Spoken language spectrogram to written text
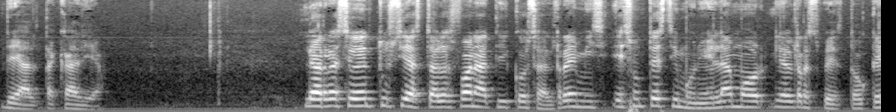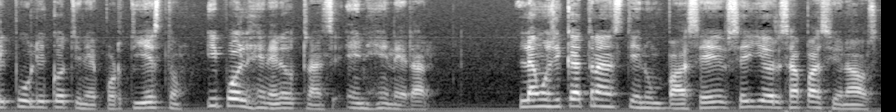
de alta calidad. La reacción entusiasta de los fanáticos al remix es un testimonio del amor y el respeto que el público tiene por Tiesto y por el género trans en general. La música trans tiene un base de seguidores apasionados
